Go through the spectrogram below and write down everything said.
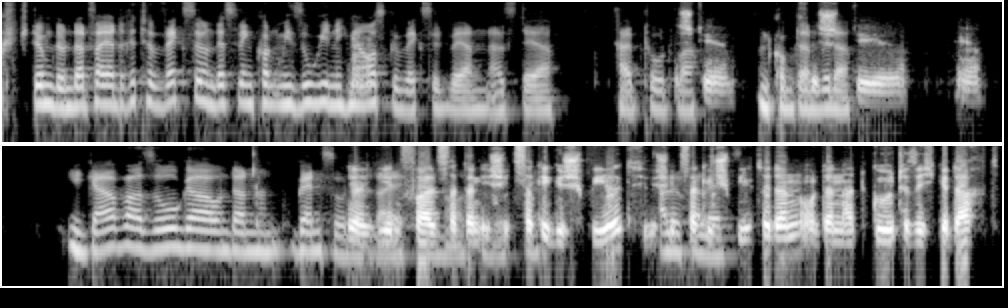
Stimmt, und das war der dritte Wechsel und deswegen konnte Misugi nicht mehr ausgewechselt werden, als der halbtot war. Verstehe. Und kommt dann wieder. Verstehe. Ja, Igawa, Soga und dann Genso. ja jedenfalls hat dann. Ishizaki gespielt. Ishizaki spielte dann und dann hat Goethe sich gedacht,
